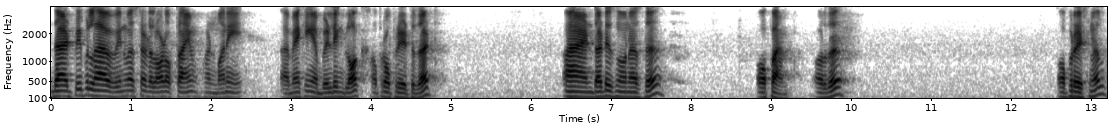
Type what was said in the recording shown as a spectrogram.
that people have invested a lot of time and money uh, making a building block appropriate to that and that is known as the op amp or the operational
